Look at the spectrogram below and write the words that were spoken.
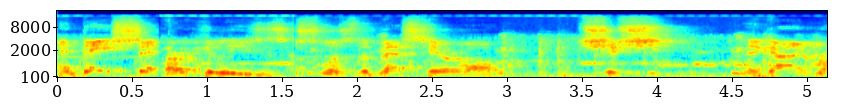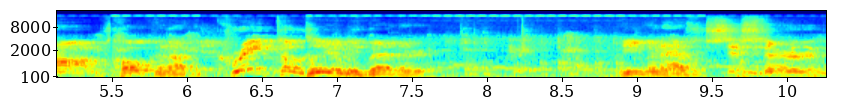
And they said Hercules was the best hero. Shush. They got it wrong. Coconut. Kratos clearly better. He even has a sister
